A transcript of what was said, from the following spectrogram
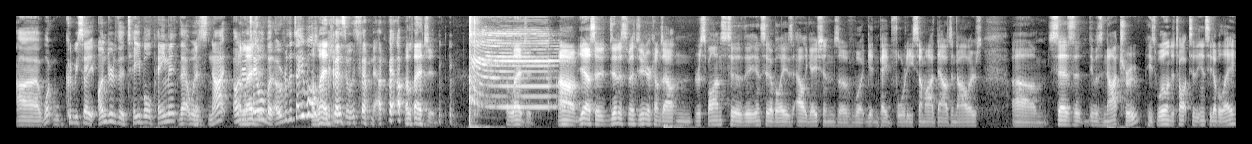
uh, what could we say under the table payment that was not under Alleged. the table but over the table Alleged. because it was found out about. Alleged. Alleged. Um, yeah, so Dennis Smith Jr. comes out and responds to the NCAA's allegations of what getting paid forty some odd thousand dollars. Um, says that it was not true. He's willing to talk to the NCAA,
